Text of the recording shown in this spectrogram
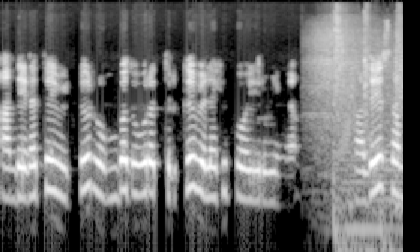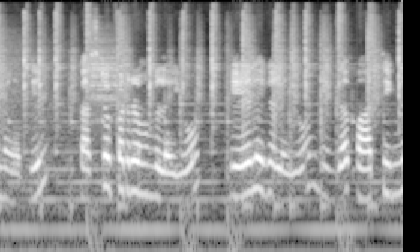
அந்த இடத்தை விட்டு ரொம்ப தூரத்திற்கு விலகி போயிடுவீங்க அதே சமயத்தில் கஷ்டப்படுறவங்களையோ ஏழைகளையோ நீங்கள் பார்த்தீங்க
